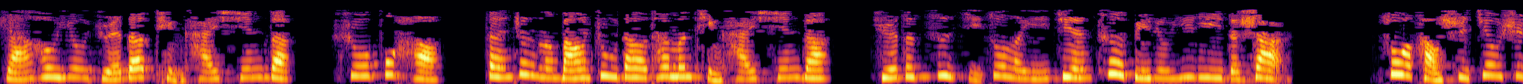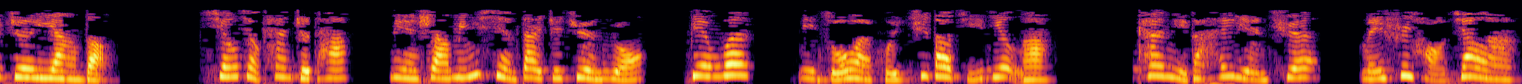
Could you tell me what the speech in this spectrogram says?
然后又觉得挺开心的，说不好，反正能帮助到他们，挺开心的，觉得自己做了一件特别有意义的事儿。做好事就是这样的。小九看着他，脸上明显带着倦容，便问：“你昨晚回去到几点啊？看你的黑眼圈，没睡好觉啊？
